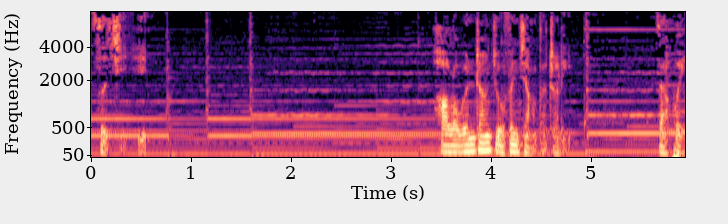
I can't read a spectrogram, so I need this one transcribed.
自己。好了，文章就分享到这里，再会。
